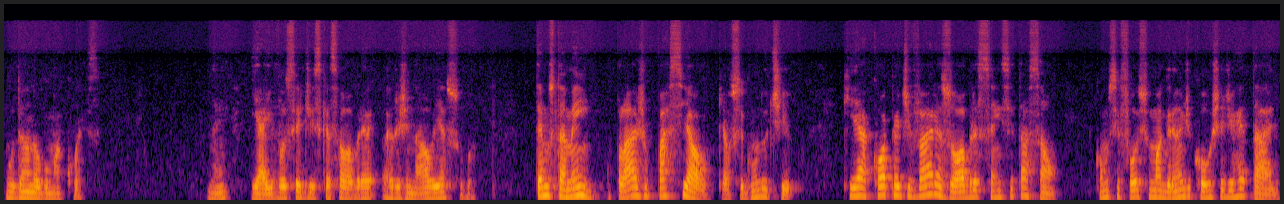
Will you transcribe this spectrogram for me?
mudando alguma coisa. Né? E aí você diz que essa obra é original e é sua. Temos também o plágio parcial, que é o segundo tipo, que é a cópia de várias obras sem citação, como se fosse uma grande colcha de retalho.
